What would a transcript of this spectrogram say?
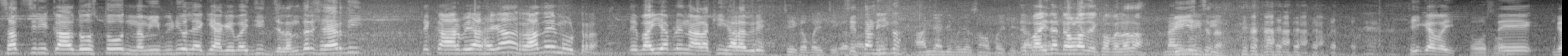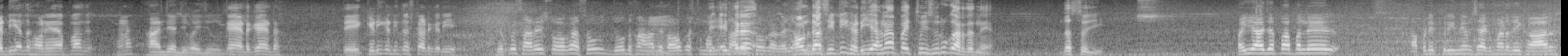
ਸਤਿ ਸ੍ਰੀ ਅਕਾਲ ਦੋਸਤੋ ਨਵੀਂ ਵੀਡੀਓ ਲੈ ਕੇ ਆ ਗਏ ਬਾਈ ਜੀ ਜਲੰਧਰ ਸ਼ਹਿਰ ਦੀ ਤੇ ਕਾਰ ਬਾਜ਼ਾਰ ਹੈਗਾ ਰਾਧੇ ਮੋਟਰ। ਤੇ ਬਾਈ ਆਪਣੇ ਨਾਲ ਆ ਕੀ ਹਾਲ ਆ ਵੀਰੇ? ਠੀਕ ਆ ਭਾਈ ਠੀਕ ਆ ਸਿੱਤਾਂ ਠੀਕ? ਆ? ਹਾਂਜੀ ਹਾਂਜੀ ਵਧੀਆ ਸੁਣਾਓ ਭਾਈ ਠੀਕ ਤੇ ਬਾਈ ਦਾ ਡੌਲਾ ਦੇਖੋ ਪਹਿਲਾਂ ਤਾਂ 20 ਨਹੀਂ, ਇੰਚ ਦਾ। ਠੀਕ ਆ ਬਾਈ। ਹੋਰ ਸੁਣਾਓ। ਤੇ ਗੱਡੀਆਂ ਦਿਖਾਉਣੇ ਆ ਆਪਾਂ ਹਨਾ? ਹਾਂਜੀ ਹਾਂਜੀ ਭਾਈ ਜਰੂਰ ਘੈਂਟ ਘੈਂਟ। ਤੇ ਕਿਹੜੀ ਗੱਡੀ ਤੋਂ ਸਟਾਰਟ ਕਰੀਏ? ਦੇਖੋ ਸਾਰੇ ਸਟਾਕ ਆ ਸੋ ਜੋ ਦਿਖਾਣਾ ਦਿਖਾਓ ਕਸਟਮਰ ਤੇ ਨੂੰ ਸਾਰੇ ਇੱਧਰ ਸਟਾਕ ਆ Honda City ਖੜੀ ਆ ਹਨਾ? ਆਪਾਂ ਇੱਥੋਂ ਹੀ ਸ਼ੁਰੂ ਕਰ ਦਿੰਦੇ ਆ। ਦੱਸੋ ਜੀ। ਭਾਈ ਅੱਜ ਆਪਾਂ ਪੱਲੇ ਆਪਣੀ ਪ੍ਰੀਮੀਅਮ ਸੈਗਮੈਂਟ ਦੀ ਕਾਰ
